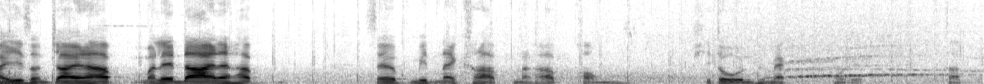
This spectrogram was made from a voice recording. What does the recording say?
รสนใจนะครับ มาเล่นได้นะครับ เซิร์ฟมิดไนท์คลับนะครับ ของพี่ตูน พี่แม็กโหดจัด ใ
